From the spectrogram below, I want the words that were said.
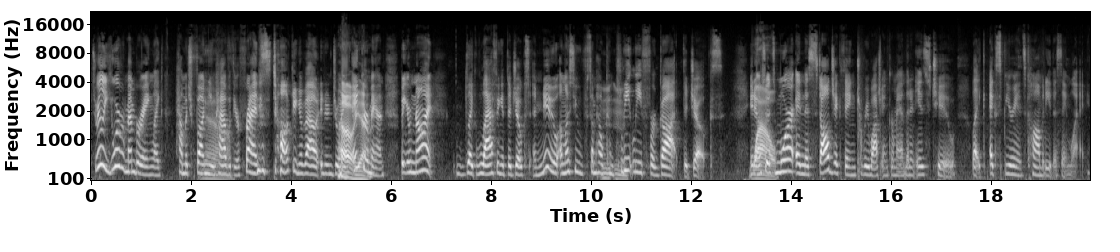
So really you're remembering like how much fun you have with your friends talking about and enjoying Oh, yeah. Anchorman, but you're not like laughing at the jokes anew unless you somehow completely forgot the jokes. You know, so it's more a nostalgic thing to rewatch Anchorman than it is to like experience comedy the same way.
